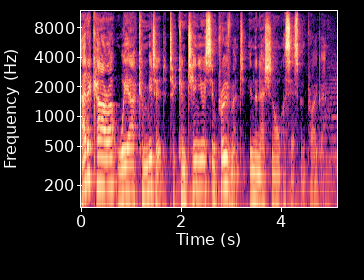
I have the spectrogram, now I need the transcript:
at ACARA, we are committed to continuous improvement in the National Assessment Program.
